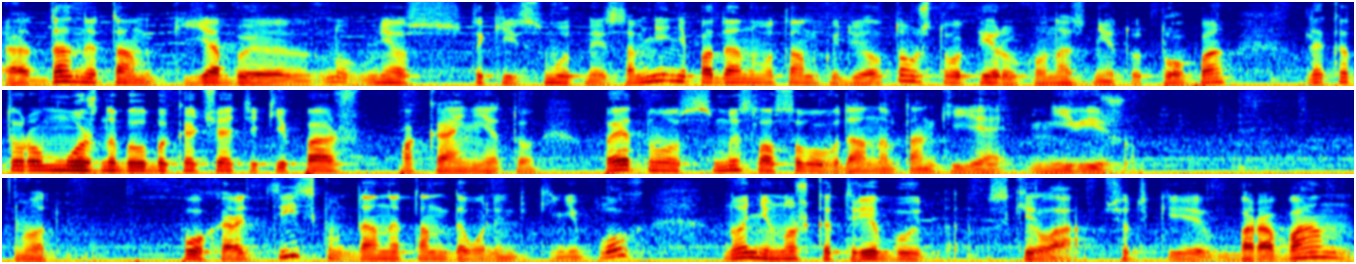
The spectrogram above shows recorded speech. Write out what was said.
Э, данный танк я бы, ну, у меня такие смутные сомнения по данному танку. Дело в том, что, во-первых, у нас нету топа, для которого можно было бы качать экипаж, пока нету. Поэтому смысла особого в данном танке я не вижу. Вот. По характеристикам данный танк довольно-таки неплох, но немножко требует скилла. Все-таки барабан,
